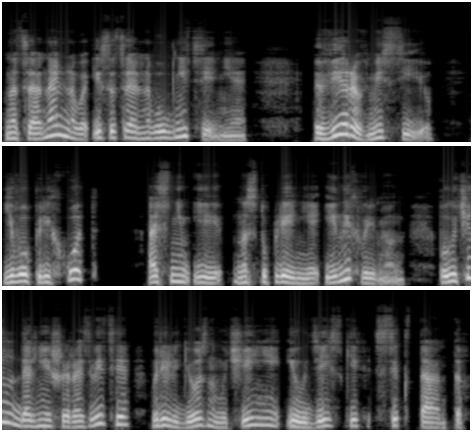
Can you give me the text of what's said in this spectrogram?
национального и социального угнетения. Вера в Мессию, его приход – а с ним и наступление иных времен, получило дальнейшее развитие в религиозном учении иудейских сектантов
